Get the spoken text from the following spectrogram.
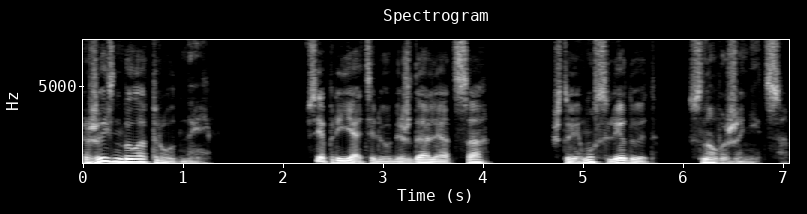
Жизнь была трудной. Все приятели убеждали отца, что ему следует снова жениться.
